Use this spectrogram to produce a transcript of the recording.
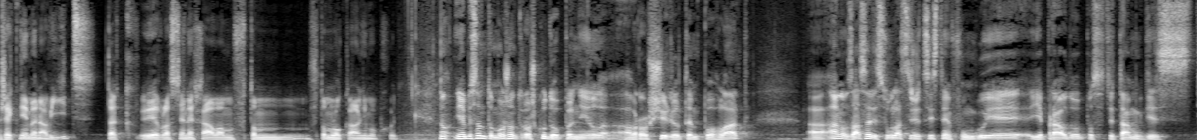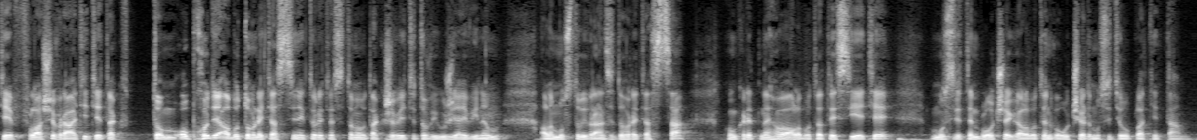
řekněme navíc, tak je vlastně nechávám v tom, v tom lokálním obchodě. No, ja by to možno trošku doplnil a rozšíril ten pohľad. Áno, v zásade súhlasím, že systém funguje. Je pravdou v podstate tam, kde ste flaše vrátite, tak v tom obchode alebo tom reťazci, niektoré reťazce to majú tak, že viete to využiť aj v inom, ale musí to byť v rámci toho reťazca konkrétneho alebo tej siete. Musíte ten bloček alebo ten voucher musíte uplatniť tam.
